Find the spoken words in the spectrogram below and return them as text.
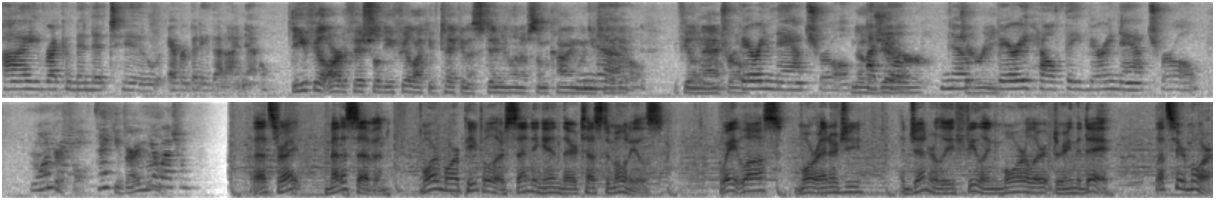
I recommend it to everybody that I know. Do you feel artificial? Do you feel like you've taken a stimulant of some kind when you take it? No. You feel No, natural? Very natural. No I jitter, feel, no, jittery? very healthy, very natural. Wonderful. Thank you very much. You're welcome. That's right, Meta 7. More and more people are sending in their testimonials. Weight loss, more energy, and generally feeling more alert during the day. Let's hear more.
